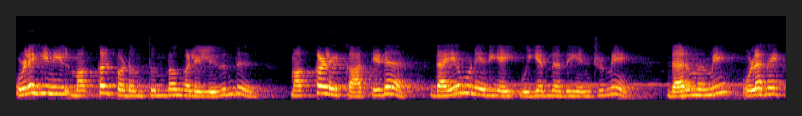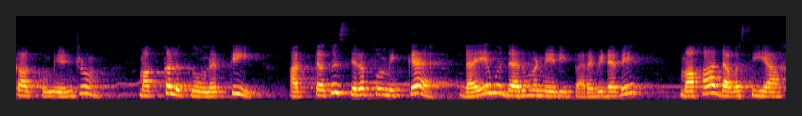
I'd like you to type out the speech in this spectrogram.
உலகினில் மக்கள் படும் துன்பங்களிலிருந்து மக்களை காத்திட தயவு நெறியை உயர்ந்தது என்றுமே தர்மமே உலகை காக்கும் என்றும் மக்களுக்கு உணர்த்தி அத்தகு சிறப்புமிக்க தயவு தர்ம நெறி பரவிடவே மகாதவசியாக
